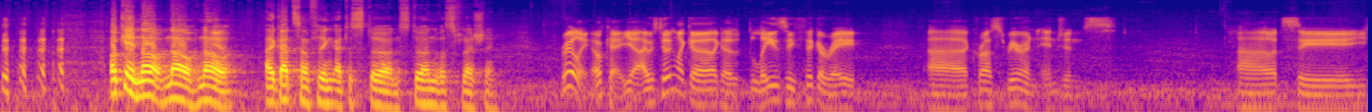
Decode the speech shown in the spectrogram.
okay, now, now, now. Yeah. I got something at the stern. Stern was flashing. Really? Okay. Yeah, I was doing like a like a lazy figure eight uh, across rear end engines. Uh, let's see,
